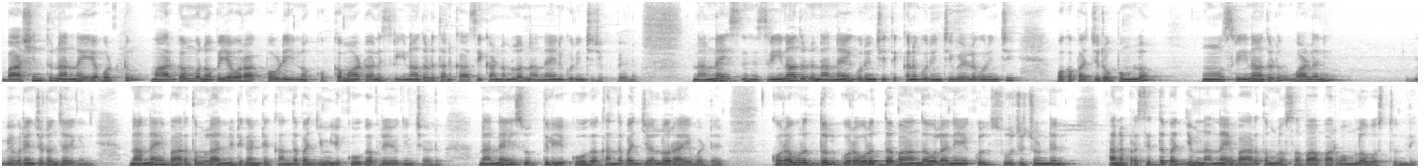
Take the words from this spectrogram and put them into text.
భాషింతు నన్నయ్య బొట్టు మార్గంబు నొభయవరాక్పౌడి నొక్కొక్క మాట అని శ్రీనాథుడు తన కాశీఖండంలో నన్నయ్యని గురించి చెప్పాడు. నన్నయ్య శ్రీనాథుడు నన్నయ్య గురించి తిక్కన గురించి వీళ్ళ గురించి ఒక పద్య రూపంలో శ్రీనాథుడు వాళ్ళని వివరించడం జరిగింది. నన్నయ్య భారతంలో అన్నిటికంటే కందపద్యం ఎక్కువగా ప్రయోగించాడు. నన్నయ్య సూక్తులు ఎక్కువగా కందపద్యాల్లో రాయబడ్డాయి. కురవృద్ధుల్ గురవృద్ధ బాంధవులు అనేకులు సూచుచుండెను. అన్న ప్రసిద్ధ పద్యం నన్నయ్య భారతంలో సభాపర్వంలో వస్తుంది.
